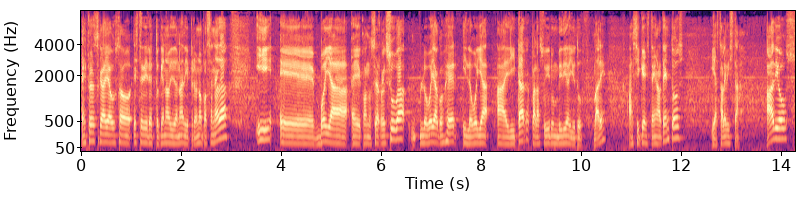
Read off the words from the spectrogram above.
espero que os haya gustado este directo que no ha habido nadie, pero no pasa nada. Y eh, voy a, eh, cuando se resuba, lo voy a coger y lo voy a, a editar para subir un vídeo a YouTube, ¿vale? Así que estén atentos y hasta la vista. Adiós.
